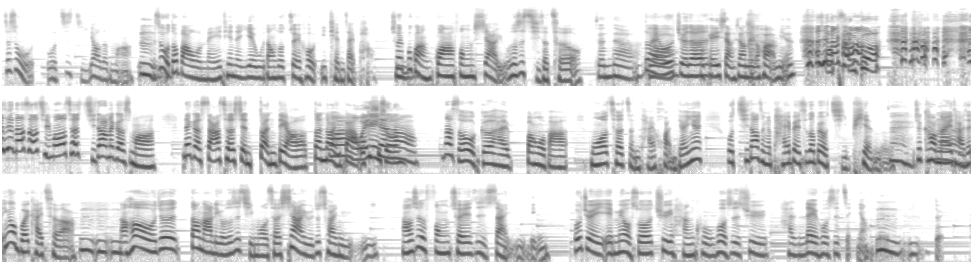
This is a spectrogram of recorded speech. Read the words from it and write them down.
这是我我自己要的吗？嗯可是我都把我每一天的业务当做最后一天在跑，所以不管刮风下雨，我都是骑着车哦。真的，对我就觉得我可以想象那个画面，而且我看那时候，过，而且那时候骑摩托车骑到那个什么，那个刹车线断掉了，断到一半，我跟你说，那时候我哥还帮我把摩托车整台换掉，因为我骑到整个台北市都被我骑骗了，对，就靠那一台车，因为我不会开车啊。嗯嗯嗯，然后我就到哪里我都是骑摩托车，下雨就穿雨衣，然后是风吹日晒雨淋，我就觉得也没有说去喊苦或者是去喊累或是怎样的。嗯嗯，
